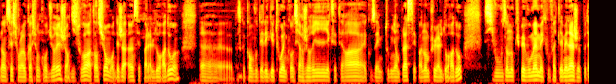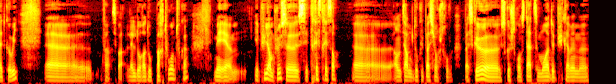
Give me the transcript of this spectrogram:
lancer sur la location courte durée je leur dis souvent attention bon déjà un c'est pas l'Eldorado hein, euh, parce que quand vous déléguez tout à une conciergerie etc et que vous avez tout mis en place c'est pas non plus l'Eldorado. Si vous vous en occupez vous-même et que vous faites les ménages peut-être que oui. Euh, enfin c'est pas l'Eldorado partout en tout cas. Mais euh, et puis en plus euh, c'est très stressant euh, en termes d'occupation, je trouve. Parce que euh, ce que je constate, moi, depuis quand même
